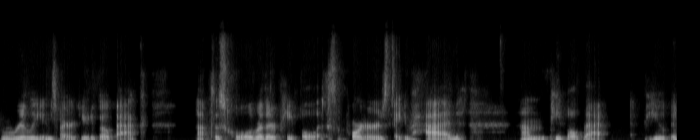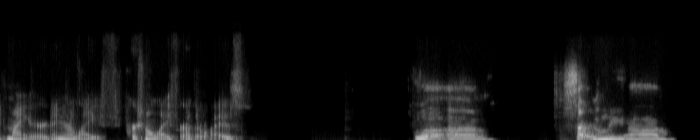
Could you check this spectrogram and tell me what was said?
really inspired you to go back uh, to school? Were there people like supporters that you had, um, people that you admired in your life, personal life or otherwise? Well, um, certainly. Um,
